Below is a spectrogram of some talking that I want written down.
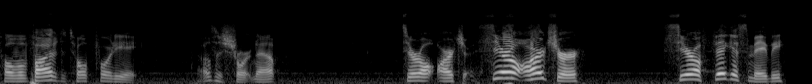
1205 to 1248. That was a short nap. Cyril Archer. Cyril Archer. Cyril Figgis maybe.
